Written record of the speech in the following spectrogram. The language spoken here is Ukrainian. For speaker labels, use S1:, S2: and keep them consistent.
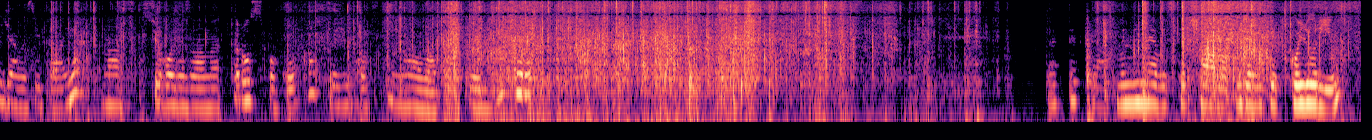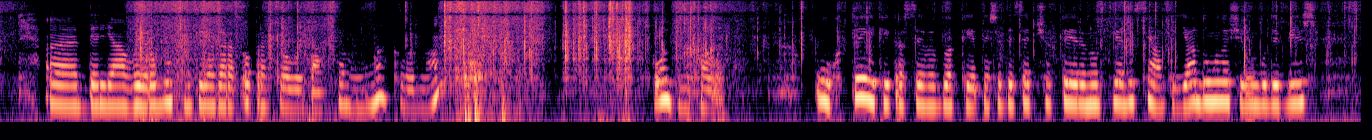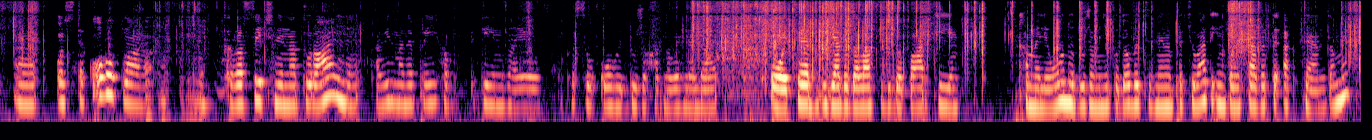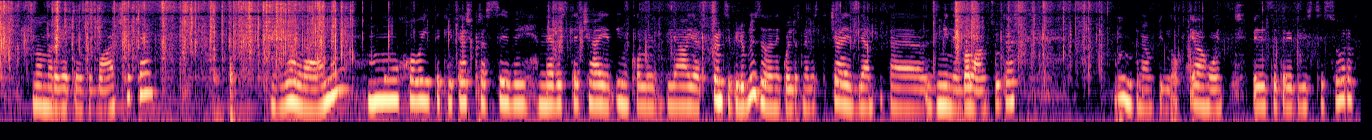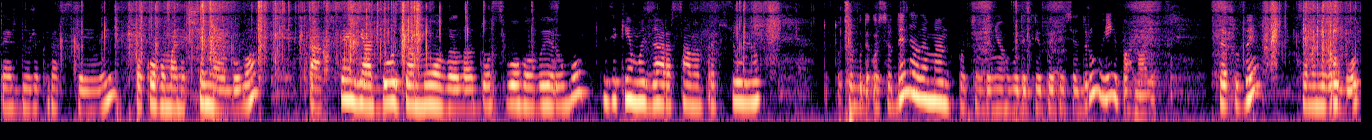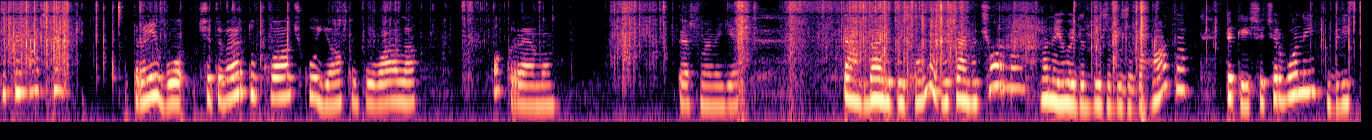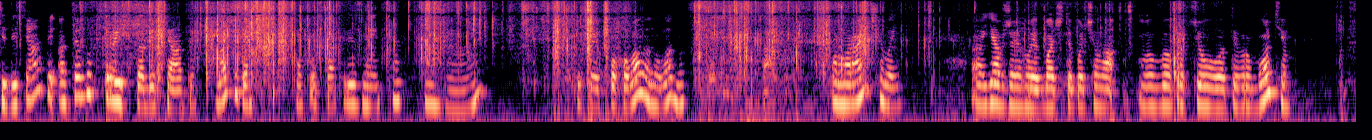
S1: Я вас вітаю. У нас сьогодні з вами розпаковка. Приїхав нова партія бісеру. Так, так, так. Мені не вистачало деяких кольорів е, для виробу, який я зараз опрацьовую. Так, це в мене накладна. Поїхали. Ух ти, який красивий блакитний. 64,050. Я думала, що він буде більш е, ось такого плану. Класичний, натуральний. А він в мене приїхав такий, не знаю, красилковий, дуже гарно виглядає. Ой, це я додала собі до партії хамелеону. Дуже мені подобається з ними працювати. Інколи ставити акцентами. Номер ви теж бачите. Зелений, моховий, такий теж красивий. Не вистачає інколи для. Я в принципі люблю зелений колір, не вистачає для е, зміни балансу теж. Прям під ногті. Огонь. 53-240 теж дуже красивий. Такого в мене ще не було. Так, це я дозамовила до свого виробу, з яким ось зараз саме працюю. Тобто це буде ось один елемент, потім до нього буде кріпитися другий і погнали. Це туди, це мені в роботу три пачки. Три, бо четверту пачку я купувала окремо. Теж в мене є. Так, далі поїхала. Ну, звичайно, чорний. В мене його йде дуже-дуже багато. Такий ще червоний, 210, а це був 310. Бачите? Як ось так різниця. Угу. Тут я поховала, ну ладно. Так, помаранчевий. Я вже його, як бачите, почала випрацьовувати в роботі.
